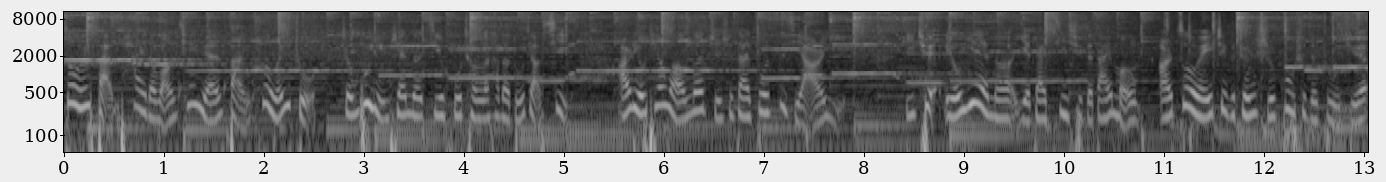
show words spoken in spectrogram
作为反派的王千源反客为主，整部影片呢几乎成了他的独角戏，而刘天王呢只是在做自己而已。的确，刘烨呢也在继续的呆萌。而作为这个真实故事的主角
